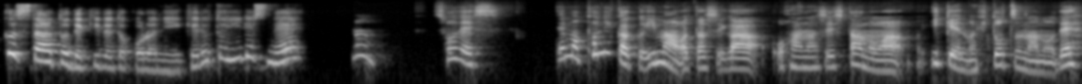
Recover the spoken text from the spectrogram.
くスタートできるところに行けるといいですね。そうです。でも、とにかく今私がお話ししたのは意見の一つなので、ね、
